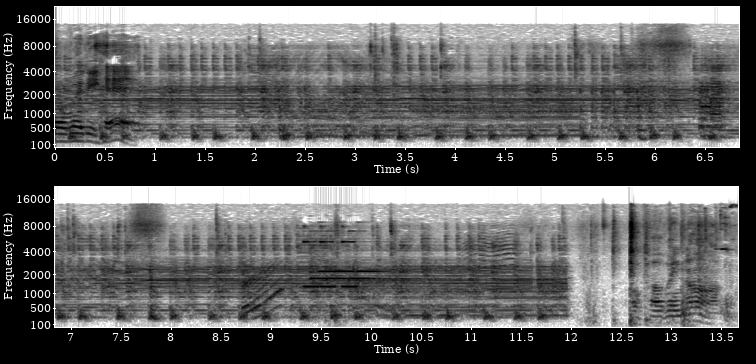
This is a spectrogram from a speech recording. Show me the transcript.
It's already hit. Oh, probably not.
